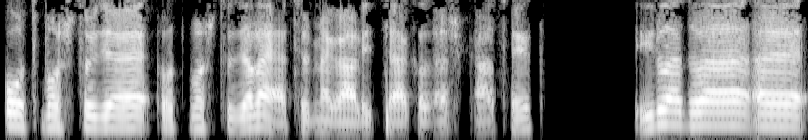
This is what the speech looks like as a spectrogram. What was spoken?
ott most ugye, ott most ugye lehet, hogy megállítják az SKC-t, illetve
